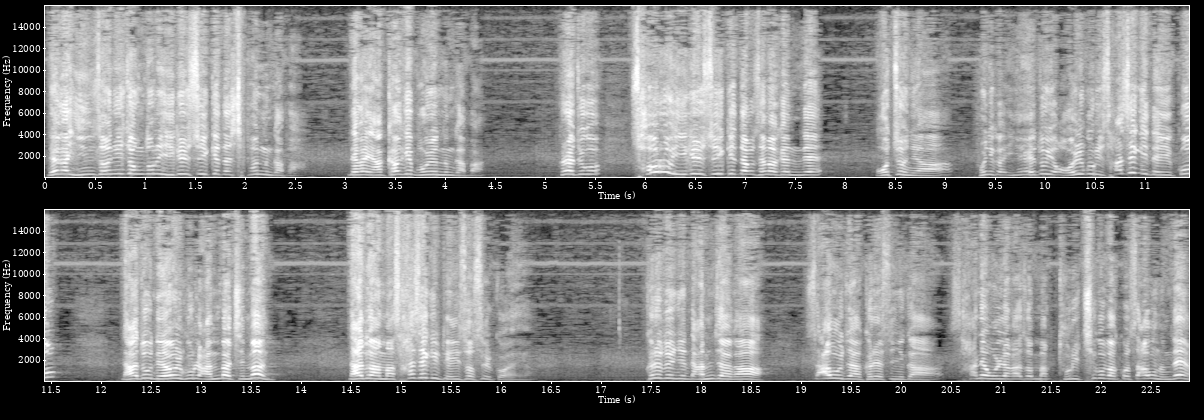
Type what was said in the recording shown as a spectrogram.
내가 인선이 정도는 이길 수 있겠다 싶었는가 봐. 내가 약하게 보였는가 봐. 그래가지고 서로 이길 수 있겠다고 생각했는데 어쩌냐. 보니까 얘도 얼굴이 사색이 돼 있고 나도 내 얼굴을 안 봤지만 나도 아마 사색이 돼 있었을 거예요. 그래도 이제 남자가 싸우자 그랬으니까 산에 올라가서 막 둘이 치고받고 싸우는데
